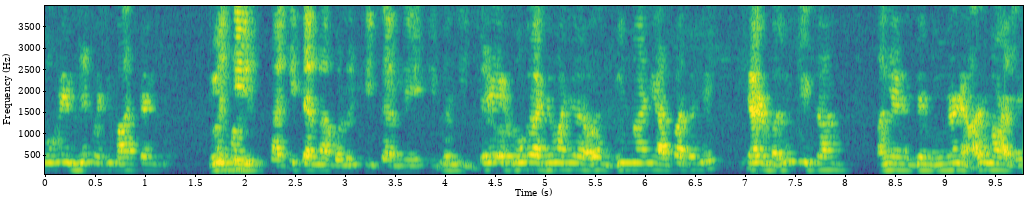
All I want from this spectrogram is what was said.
ઓગણીસ મે પછી વાત કરી પાકિસ્તાનમાં બલુચિસ્તાન ને એ બધી કુંભ રાશિમાં જે હવે જૂન મહિનાની આસપાસ હતી ત્યારે બલુચિસ્તાન અને જે ડુંગરની હાલમાં છે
